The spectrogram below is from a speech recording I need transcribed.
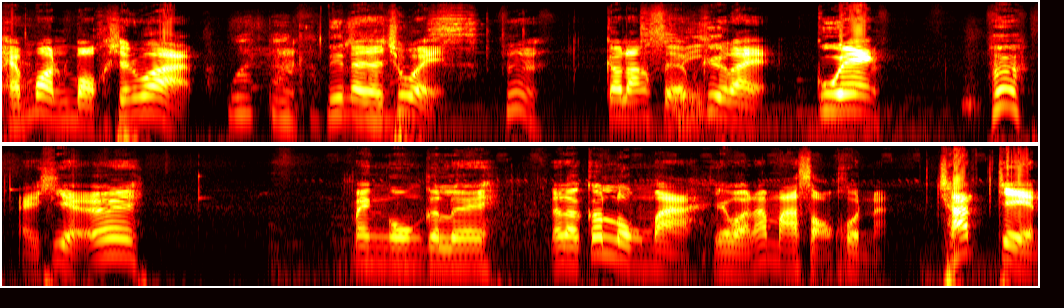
แฮมมอนบอกฉันว่า What backup นี่น่าจะช่วยหึกำลังเสริมคืออะไร กูเองฮึไอ้เหี้ยเอ้ยแม่งงงกันเลย แล้วเราก็ลงมาอย่าบอกนะมาสองคนอะชัดเจน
